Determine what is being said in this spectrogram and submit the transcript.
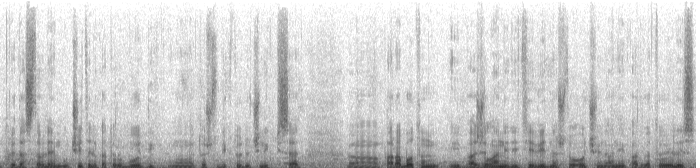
предоставляем учителя, который будет э, то, что диктует ученик писать. Э, по работам и по желанию детей видно, что очень они подготовились.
